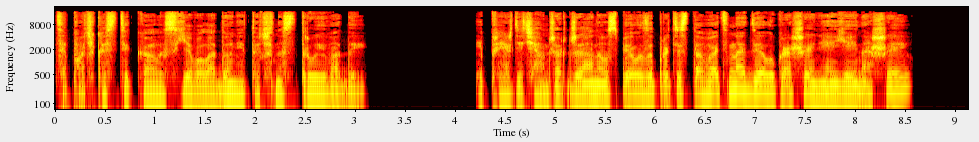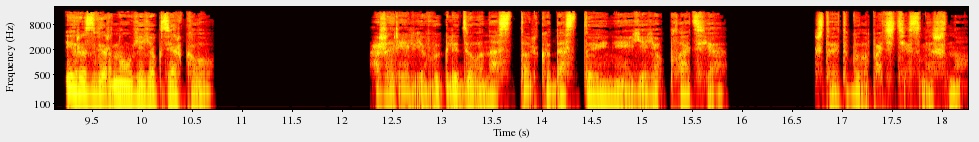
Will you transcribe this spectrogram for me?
Цепочка стекала с его ладони точно струи воды. И прежде чем Джорджиана успела запротестовать, надел украшение ей на шею и развернул ее к зеркалу. Ожерелье выглядело настолько достойнее ее платья, что это было почти смешно.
